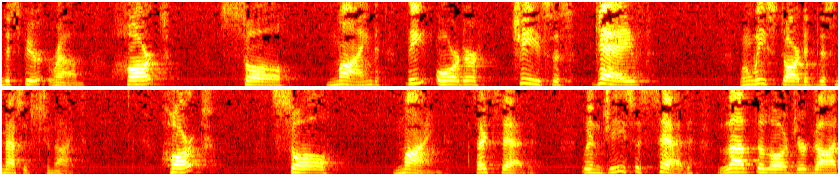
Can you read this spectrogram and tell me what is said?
in the spirit realm. Heart, soul, mind, the order Jesus gave when we started this message tonight. Heart, soul, mind. As I said, when Jesus said, Love the Lord your God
